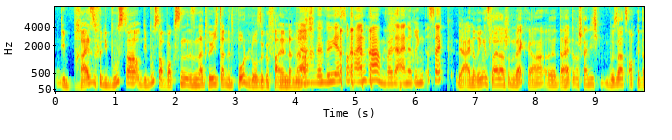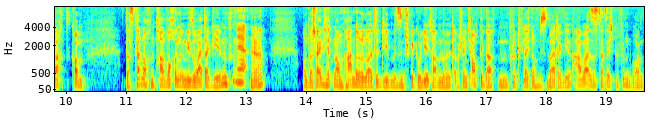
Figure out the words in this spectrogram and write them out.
die Preise für die Booster und die Boosterboxen sind natürlich dann ins Bodenlose gefallen danach. Ja, wer will jetzt noch einen haben? Weil der eine Ring ist weg. Der eine Ring ist leider schon weg, ja. Äh, Da hätte wahrscheinlich Wizards auch gedacht, komm, das kann noch ein paar Wochen irgendwie so weitergehen. Ja. Ja. Und wahrscheinlich hätten auch ein paar andere Leute, die ein bisschen spekuliert haben damit, wahrscheinlich auch gedacht, hm, könnte vielleicht noch ein bisschen weitergehen. Aber es ist tatsächlich gefunden worden.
